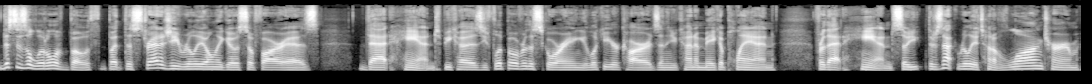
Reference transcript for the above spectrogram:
this is a little of both, but the strategy really only goes so far as that hand because you flip over the scoring, you look at your cards, and then you kind of make a plan for that hand. So you, there's not really a ton of long term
